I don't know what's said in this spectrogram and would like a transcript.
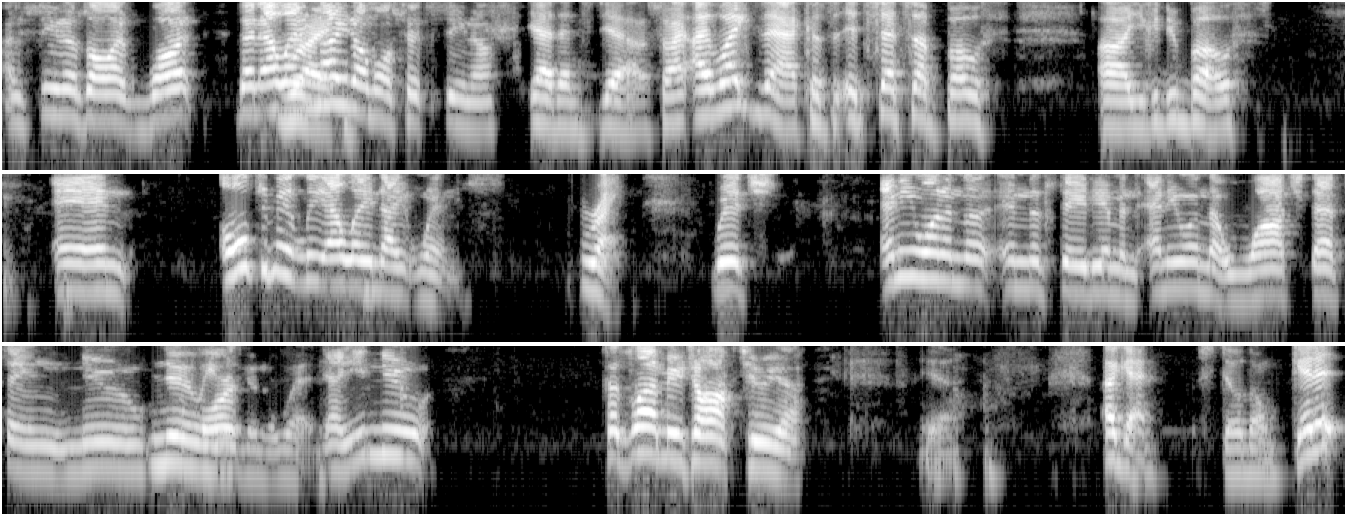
and Cena's all like, "What?" Then LA Right. Knight almost hit Cena. Yeah, then yeah. So I, I like that because it sets up both. Uh, you could do both. and ultimately LA Knight wins, Right. which anyone in the in the stadium and anyone that watched that thing knew. Knew he was gonna win. Yeah, you knew. Cause let me talk to you. Yeah. Again, still don't get it.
